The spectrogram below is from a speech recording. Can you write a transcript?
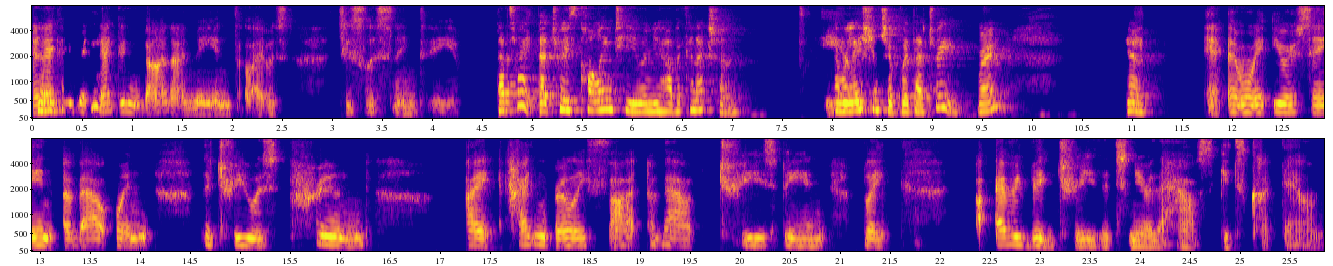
And I didn't, that didn't dawn on me until I was just listening to you. That's right. That tree is calling to you and you have a connection, a relationship with that tree, right? Yeah. And what you were saying about when the tree was pruned, I hadn't really thought about trees being like every big tree that's near the house gets cut down.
